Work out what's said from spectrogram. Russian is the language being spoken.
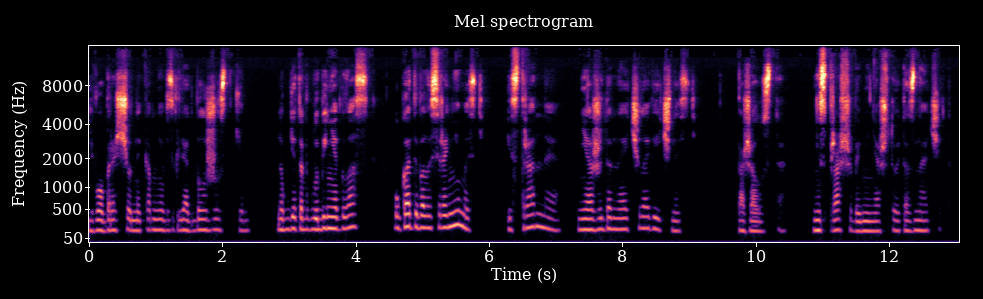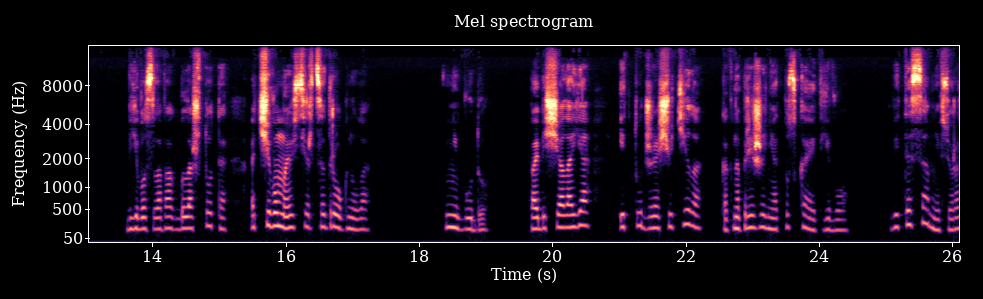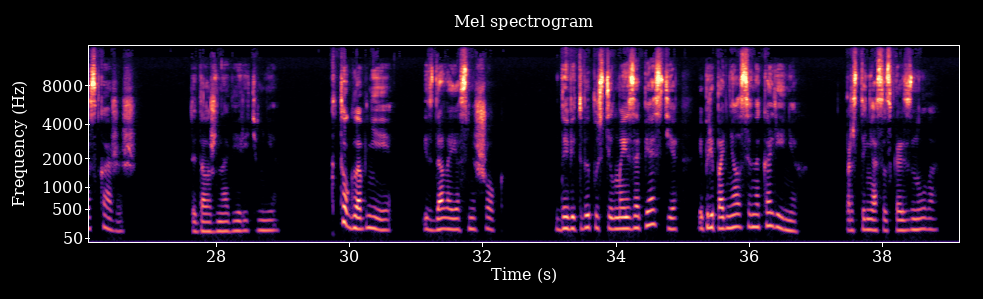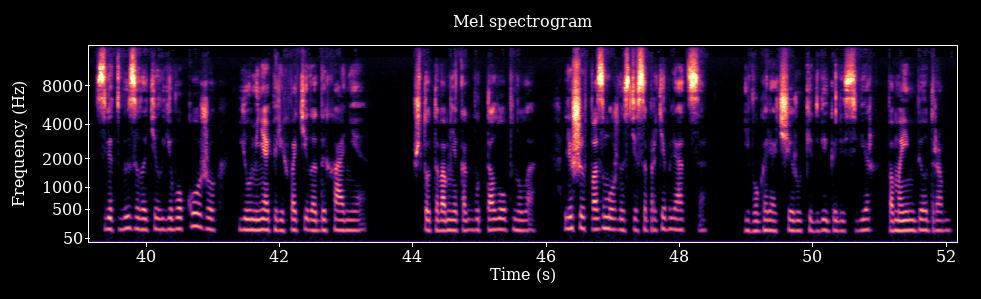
Его обращенный ко мне взгляд был жестким, но где-то в глубине глаз угадывалась ранимость и странная, неожиданная человечность. Пожалуйста, не спрашивай меня, что это значит. В его словах было что-то, от чего мое сердце дрогнуло. «Не буду», — пообещала я и тут же ощутила, как напряжение отпускает его. «Ведь ты сам мне все расскажешь. Ты должна верить мне». «Кто главнее?» — издала я смешок. Дэвид выпустил мои запястья и приподнялся на коленях. Простыня соскользнула, свет вызолотил его кожу, и у меня перехватило дыхание. Что-то во мне как будто лопнуло, лишив возможности сопротивляться. Его горячие руки двигались вверх по моим бедрам.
